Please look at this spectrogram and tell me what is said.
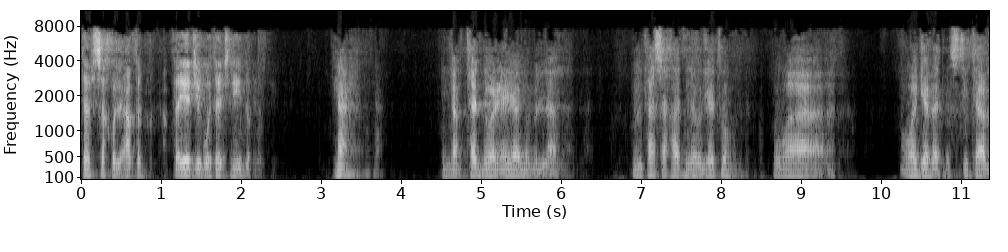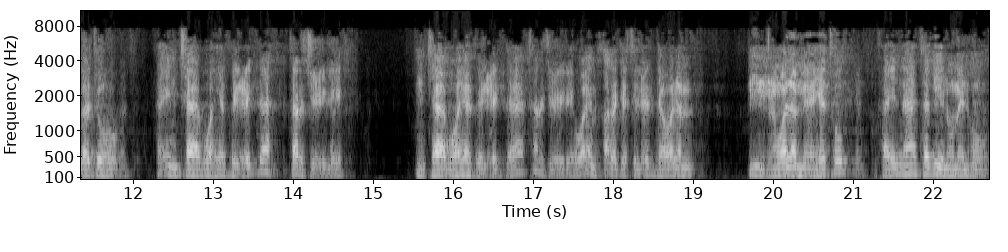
تفسخ العقد فيجب تجديده؟ نعم. إذا ارتد والعياذ بالله. انفسخت زوجته ووجبت استتابته فإن تاب وهي في العدة ترجع إليه. إن تاب وهي في العدة ترجع إليه. وإن خرجت العدة ولم ولم يتب فإنها تبين منه.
